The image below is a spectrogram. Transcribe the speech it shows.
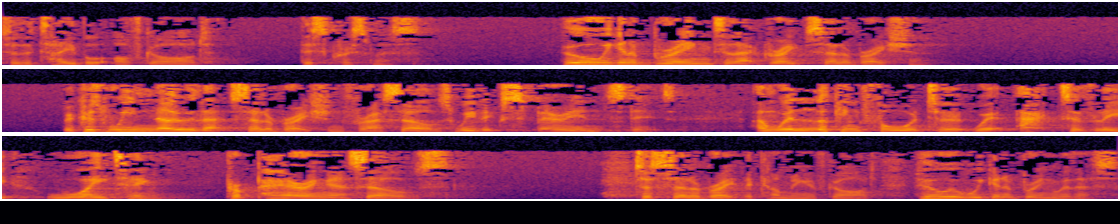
to the table of God this Christmas? Who are we going to bring to that great celebration? Because we know that celebration for ourselves. We've experienced it. And we're looking forward to it. We're actively waiting, preparing ourselves to celebrate the coming of God. Who are we going to bring with us?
